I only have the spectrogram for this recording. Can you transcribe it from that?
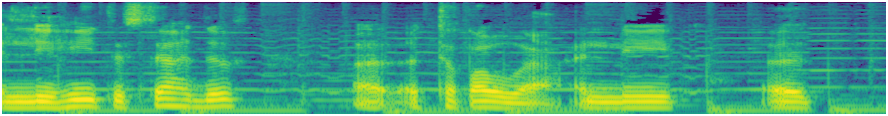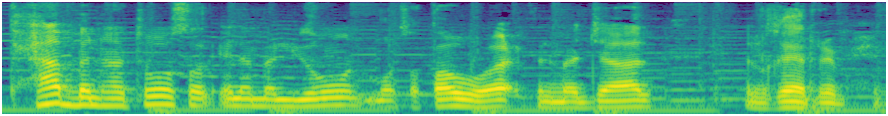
اللي هي تستهدف التطوع اللي حابة أنها توصل إلى مليون متطوع في المجال الغير ربحي.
